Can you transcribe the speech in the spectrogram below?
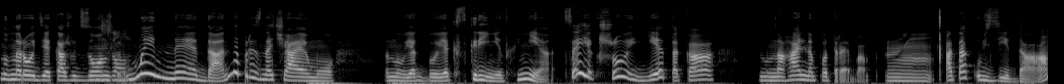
ну в народі кажуть зонд. Зонд. Ми не да не призначаємо ну якби як скринінг. Ні, це якщо є така ну, нагальна потреба. А так УЗІ, да.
